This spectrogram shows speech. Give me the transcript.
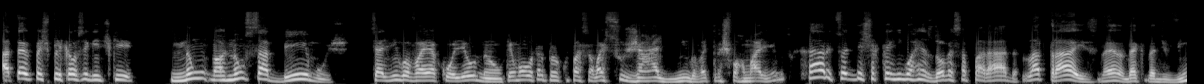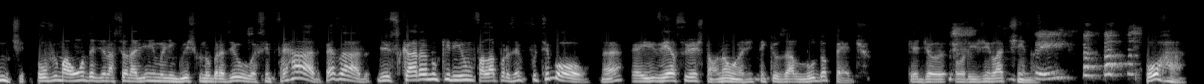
até para explicar o seguinte, que não, nós não sabemos se a língua vai acolher ou não, que é uma outra preocupação, vai sujar a língua, vai transformar a língua. Cara, isso deixa que a língua resolve essa parada. Lá atrás, né, na década de 20, houve uma onda de nacionalismo linguístico no Brasil, assim, ferrado, pesado. E os caras não queriam falar, por exemplo, futebol, né? Aí veio a sugestão, não, a gente tem que usar ludopédio, que é de origem latina. Sim. Porra,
